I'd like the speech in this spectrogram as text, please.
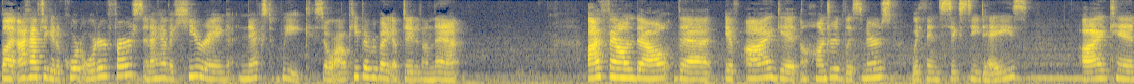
but I have to get a court order first, and I have a hearing next week, so I'll keep everybody updated on that. I found out that if I get 100 listeners within 60 days, I can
